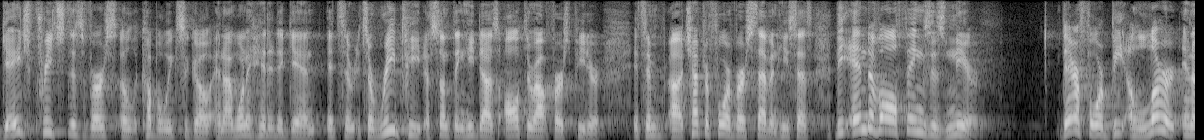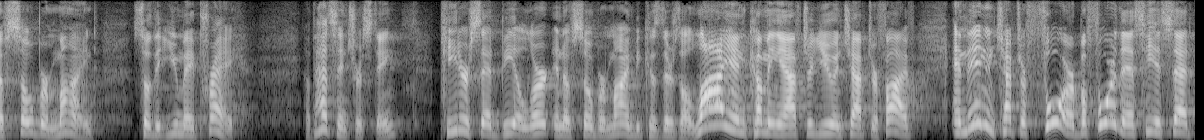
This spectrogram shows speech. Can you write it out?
Gage preached this verse a couple weeks ago, and I want to hit it again. It's a, it's a repeat of something he does all throughout 1 Peter. It's in uh, chapter 4, verse 7. He says, The end of all things is near. Therefore, be alert and of sober mind so that you may pray. Now, that's interesting. Peter said, Be alert and of sober mind because there's a lion coming after you in chapter 5. And then in chapter 4, before this, he has said,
